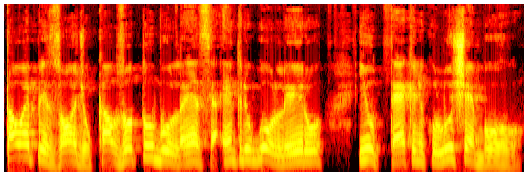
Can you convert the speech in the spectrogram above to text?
Tal episódio causou turbulência entre o goleiro e o técnico Luxemburgo.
